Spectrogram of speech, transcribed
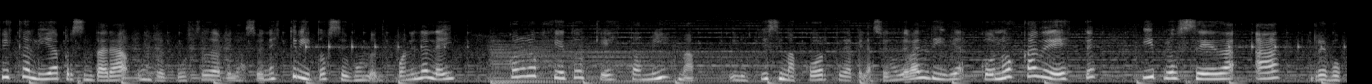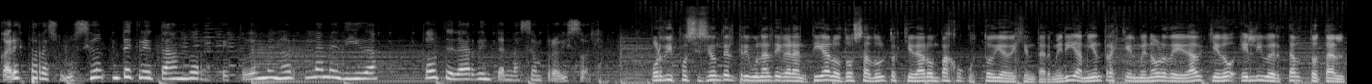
Fiscalía presentará un recurso de apelación escrito, según lo dispone la ley, con el objeto que esta misma ilustrísima Corte de Apelaciones de Valdivia conozca de este y proceda a revocar esta resolución decretando respecto del menor la medida cautelar de internación provisoria. Por disposición del Tribunal de Garantía, los dos adultos quedaron bajo custodia de Gendarmería, mientras que el menor de edad quedó en libertad total.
